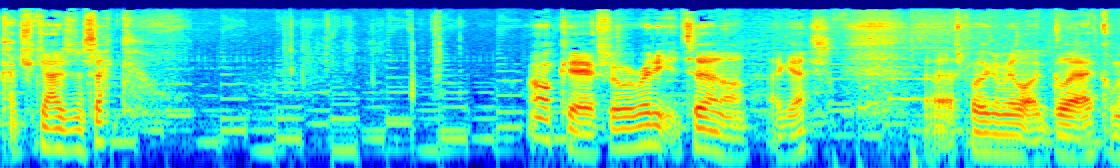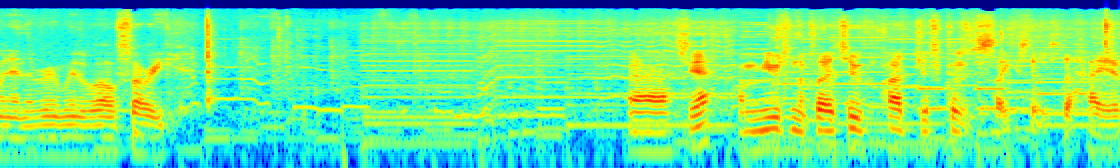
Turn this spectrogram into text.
catch you guys in a sec. Okay, so we're ready to turn on, I guess. Uh, it's probably going to be a lot of glare coming in the room as well, sorry. Uh, so yeah, I'm using the Play 2 pad just because it's like said, it's the higher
